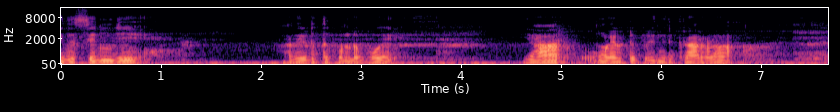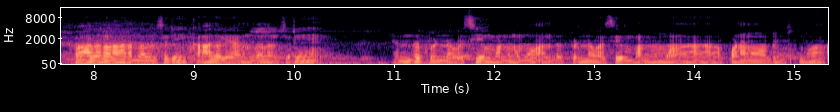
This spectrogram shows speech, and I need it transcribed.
இது செஞ்சு அதை எடுத்து கொண்டு போய் யார் உங்களை விட்டு பிரிந்திருக்கிறார்களோ காதலனாக இருந்தாலும் சரி காதலியாக இருந்தாலும் சரி எந்த பெண்ணை வசியம் பண்ணணுமோ அந்த பெண்ணை வசியம் பண்ணணுமா பண்ணணும் அப்படின்னு சொன்னால்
